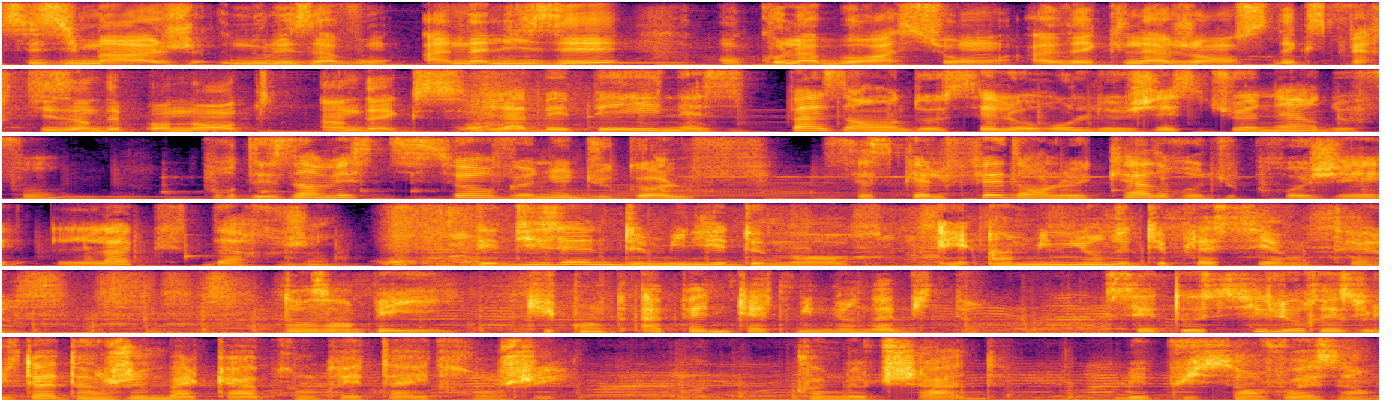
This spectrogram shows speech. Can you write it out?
Ces images, nous les avons analysées en collaboration avec l'agence d'expertise indépendante Index. La BPI n'hésite pas à endosser le rôle de gestionnaire de fonds pour des investisseurs venus du Golfe. C'est ce qu'elle fait dans le cadre du projet Lac d'argent. Des dizaines de milliers de morts et un million de déplacés internes. Dans un pays qui compte à peine 4 millions d'habitants. C'est aussi le résultat d'un jeu macabre entre États étrangers, comme le Tchad, le puissant voisin,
